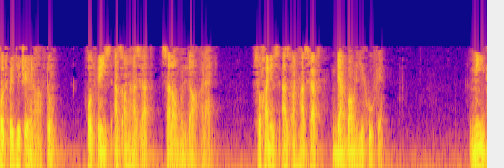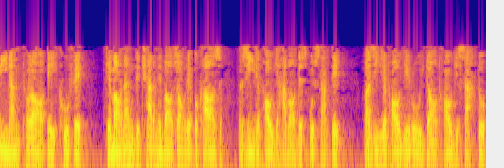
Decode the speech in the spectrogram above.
خطبه چهل هفتم خطبه است از آن حضرت سلام الله علیه. سخنی است از آن حضرت درباره کوفه. می بینم تو را ای کوفه که مانند چرم بازار اکاز زیر پای حوادث گسترده و زیر پای رویدادهای سخت و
